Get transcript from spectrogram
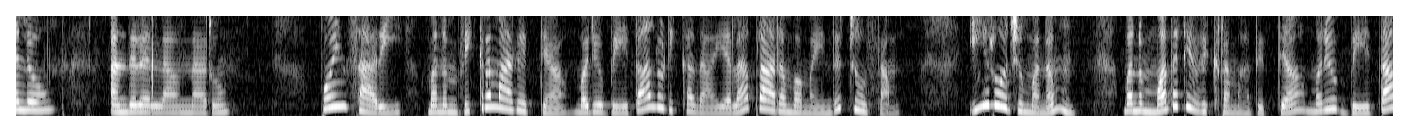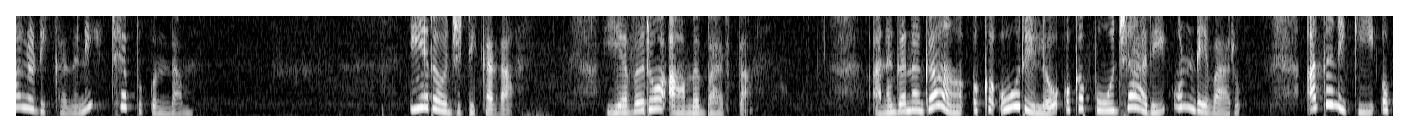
హలో అందరు ఎలా ఉన్నారు? పోయినసారి మనం విక్రమాదిత్య మరియు బేతాళుడి కథ ఎలా ప్రారంభమైందో చూసాం ఈరోజు మనం మన మొదటి విక్రమాదిత్య మరియు బేతాళుడి కథని చెప్పుకుందాం. ఈ రోజుటి కథ ఎవరో ఆమె భర్త. అనగనగా ఒక ఊరిలో ఒక పూజారి ఉండేవారు. అతనికి ఒక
